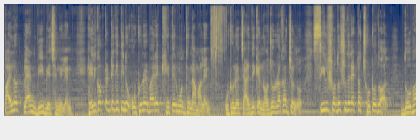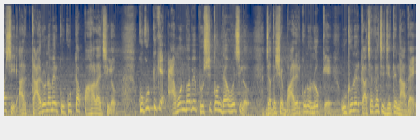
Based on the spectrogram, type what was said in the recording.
পাইলট প্ল্যান বি বেছে নিলেন। হেলিকপ্টারটিকে তিনি উঠোনের বাইরে ক্ষেতের মধ্যে নামালেন। উঠোনের চারিদিকে নজর রাখার জন্য সিল সদস্যদের একটা ছোট দল, দোভাষী আর কায়রো নামের কুকুরটা পাহারায় ছিল। কুকুরটিকে এমনভাবে প্রশিক্ষণ দেওয়া হয়েছিল যাতে সে বাইরের কোনো লোককে উঠোনের কাছাকাছি যেতে না দেয়।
